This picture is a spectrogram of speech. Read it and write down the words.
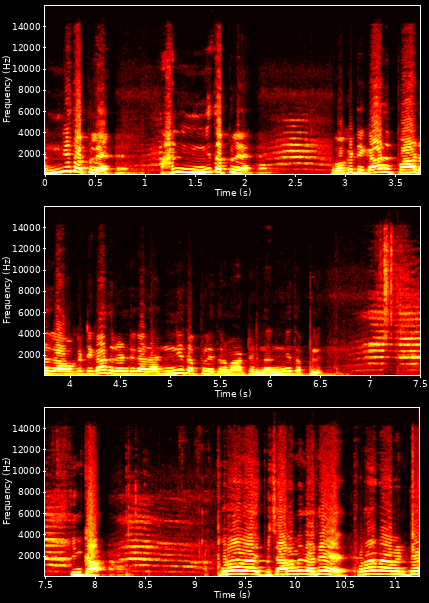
అన్నీ తప్పులే. అన్నీ తప్పులే. ఒకటి కాదు పాడుగా ఒకటి కాదు రెండు కాదు అన్నీ తప్పులే ఇతను మాట్లాడింది. అన్నీ తప్పులే. ఇంకా పురాణ ఇప్పుడు చాలామంది అదే పురాణాలు అంటే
